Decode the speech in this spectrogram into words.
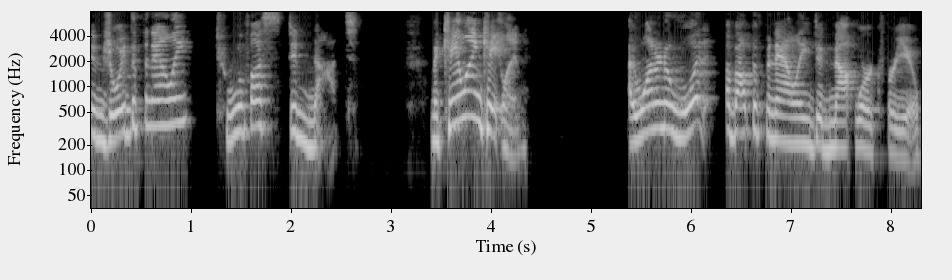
enjoyed the finale. Two of us did not. Michaela and Caitlin, I want to know what about the finale did not work for you.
